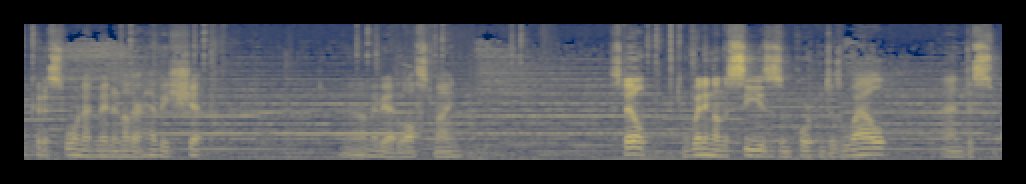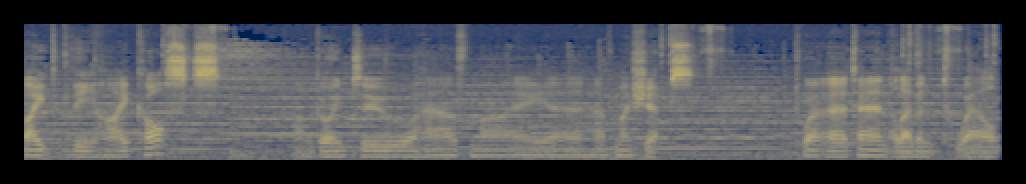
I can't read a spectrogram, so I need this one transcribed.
I could have sworn I'd made another heavy ship. Uh, maybe I'd lost mine. Still, winning on the seas is important as well, and despite the high costs, I'm going to have my uh, have my ships uh, 10, 11, 12,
